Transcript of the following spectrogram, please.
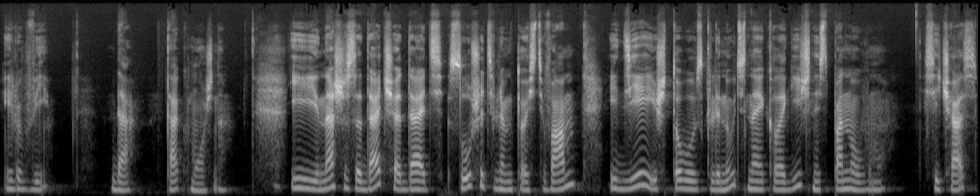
и любви. Да, так можно. И наша задача дать слушателям, то есть вам, идеи, чтобы взглянуть на экологичность по-новому. Сейчас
